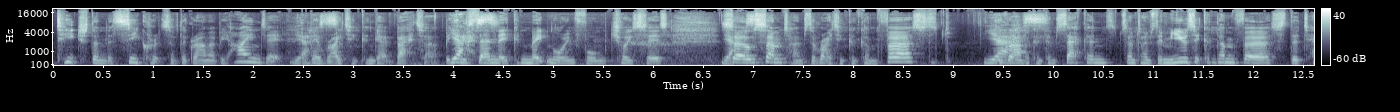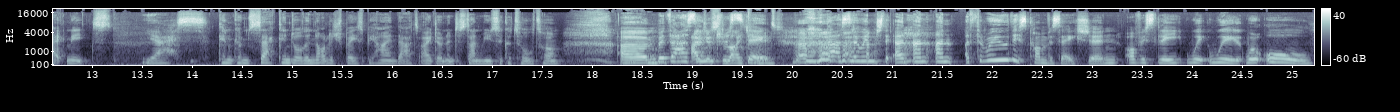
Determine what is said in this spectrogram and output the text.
teach them the secrets of the grammar behind it, Yes. their writing can get better because Yes. then they can make more informed choices. Yes. So sometimes the writing can come first, Yes. the grammar can come second. Sometimes the music can come first. The techniques yes can come second, or the knowledge base behind that. I don't understand music at all, Tom. Um, but that's I just like interesting. it. that's so interesting. And, and and through this conversation, obviously, we, we we're all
